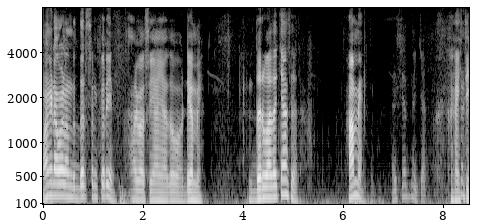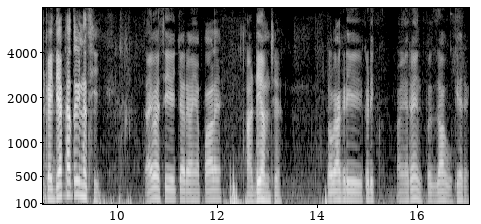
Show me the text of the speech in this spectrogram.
માતાના દર્શન કરીને આવ્યા છીએ અહીંયા જો ડેમે. દરવાજા ક્યાં છે? સામે હશે જ નહીં ચાલ અહીંથી કઈ દેખાતું નથી. તો આવ્યા છીએ અત્યારે અહીંયા પાળે. આ ડેમ છે. તો હવે આગળ ઘડીક અહીંયા રહીને પછી જાવું ઘેરે.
